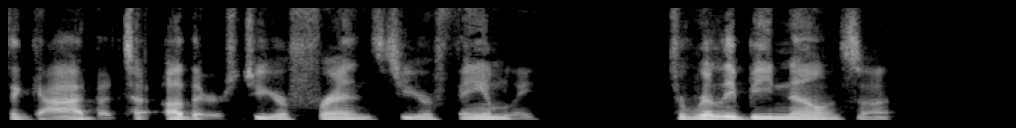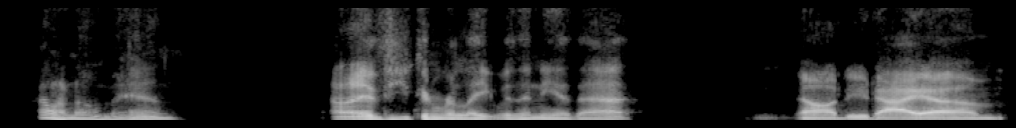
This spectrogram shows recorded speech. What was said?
to God, but to others, to your friends, to your family, to really be known. So I don't know, man. I don't know if you can relate with any of that. No, dude. I um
